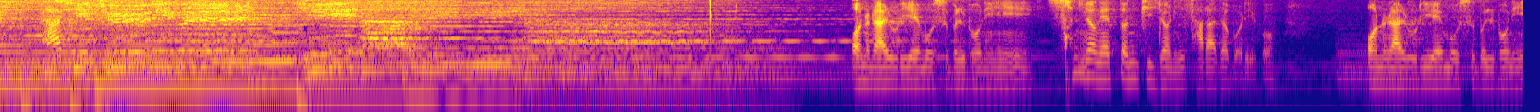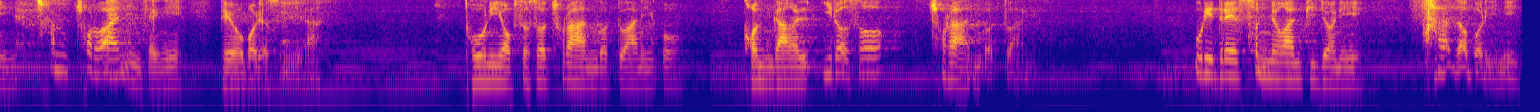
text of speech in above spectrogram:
다시 주님을 기다리리라 어느 날 우리의 모습을 보니 선명했던 비전이 사라져 버리고 어느 날 우리의 모습을 보니 참 초라한 인생이 되어 버렸습니다. 돈이 없어서 초라한 것도 아니고 건강을 잃어서 초라한 것도 아니고 우리들의 선명한 비전이 사라져 버리니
